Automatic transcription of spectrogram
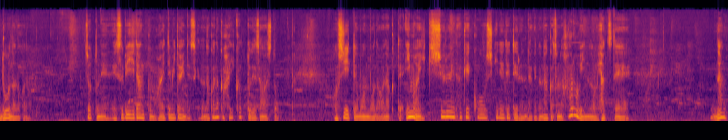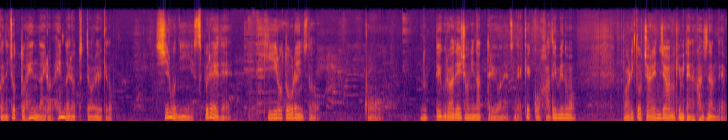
どうなのかな？ちちょっとね SB ダンクも履いてみたいんですけどなかなかハイカットで探すと欲しいって思うものがなくて今1種類だけ公式で出てるんだけどなんかそのハロウィンのやつでなんかねちょっと変な色変な色って言っておられるけど白にスプレーで黄色とオレンジとこう塗ってグラデーションになってるようなやつで結構派手めの割とチャレンジャー向けみたいな感じなんで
